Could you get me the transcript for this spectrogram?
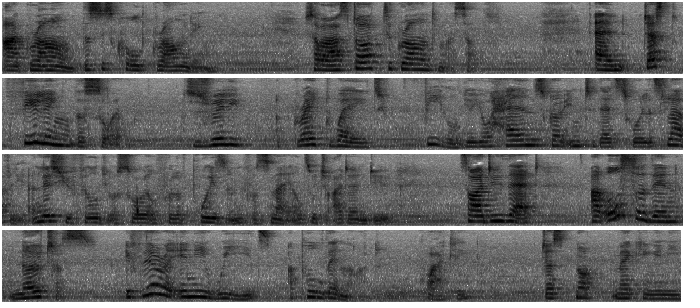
I ground. This is called grounding. So I start to ground myself and just feeling the soil, which is really a great way to feel. Your, hands go into that soil. It's lovely, unless you filled your soil full of poison for snails, which I don't do. So I do that I also then notice if there are any weeds, I pull them out quietly, just not making any,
